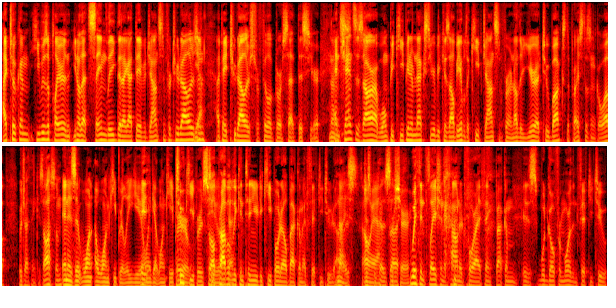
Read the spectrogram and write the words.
I took him; he was a player, you know, that same league that I got David Johnson for two dollars Yeah. in. I paid two dollars for Phillip Dorsett this year, and chances are I won't be keeping him next year because I'll be able to keep Johnson for another year at two bucks. The price doesn't go up, which I think is awesome. And is it one a one keeper league? You It- only get one keeper. Two keepers, so two? I'll probably Okay. continue to keep Odell Beckham at fifty-two dollars. Nice. Just Oh, yeah, because uh, sure. with inflation accounted for, I think Beckham is would go for more than fifty-two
